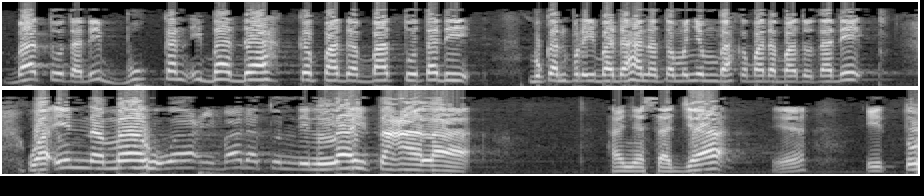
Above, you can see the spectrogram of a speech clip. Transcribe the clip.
batu tadi bukan ibadah kepada batu tadi, bukan peribadahan atau menyembah kepada batu tadi. Wa inna ma huwa ibadatun lillahi ta'ala. Hanya saja ya, itu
